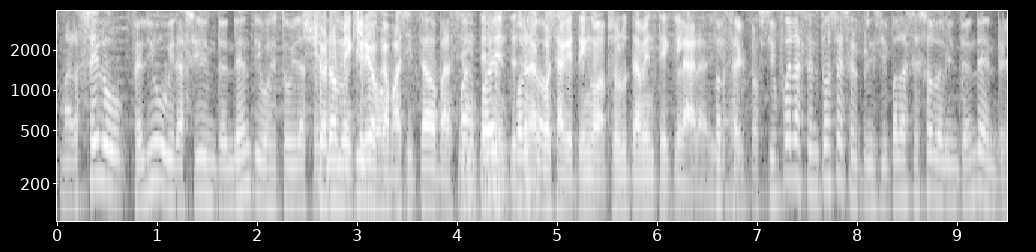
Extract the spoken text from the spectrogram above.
Marcelo Feliu hubiera sido intendente y vos estuvieras en Yo no me equipo. creo capacitado para ser Bueno, por intendente. por es una eso- cosa que tengo absolutamente clara. digamos. Perfecto. Si fueras entonces el principal asesor del intendente.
